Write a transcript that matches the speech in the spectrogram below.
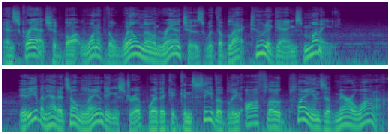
and Scratch had bought one of the well known ranches with the Black Tuna Gang's money. It even had its own landing strip where they could conceivably offload planes of marijuana.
